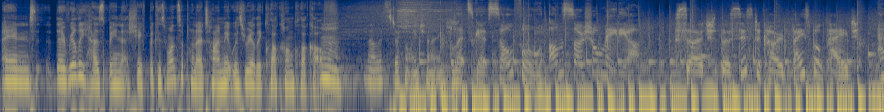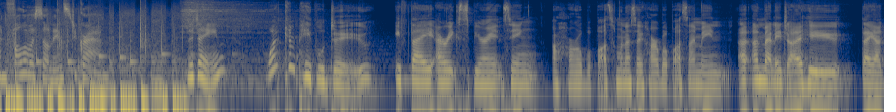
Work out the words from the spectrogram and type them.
And there really has been that shift because once upon a time it was really clock on, clock off. Mm, no, that's definitely changed. Let's get soulful on social media Search the Sister Code Facebook page and follow us on Instagram. Nadine, what can people do if they are experiencing a horrible boss? And when I say horrible boss, I mean a, a manager who they are,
